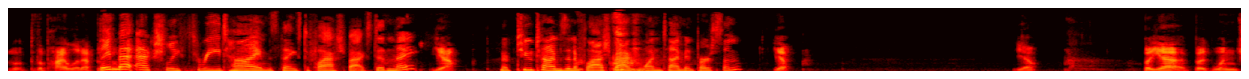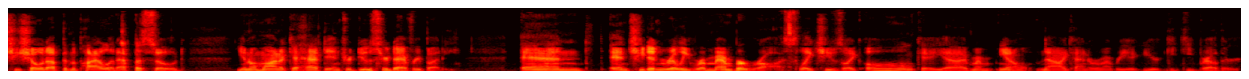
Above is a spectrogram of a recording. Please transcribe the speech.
the pilot episode. They met actually three times thanks to flashbacks, didn't they? Yeah. Or two times in a flashback, one time in person. Yep. Yep. But yeah, but when she showed up in the pilot episode, you know, Monica had to introduce her to everybody. And and she didn't really remember Ross. Like she was like, "Oh, okay, yeah, I remember, you know, now I kind of remember your, your geeky brother."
